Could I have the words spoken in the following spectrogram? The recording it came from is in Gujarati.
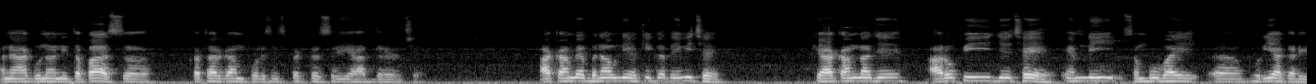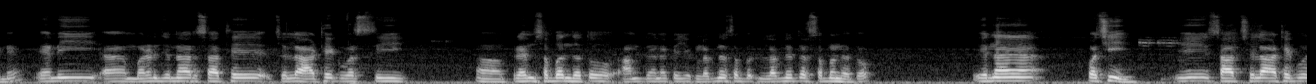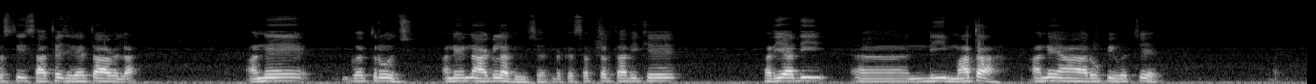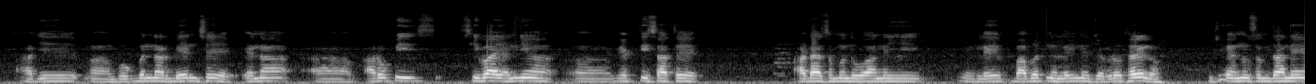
અને આ ગુનાની તપાસ કતારગામ પોલીસ ઇન્સ્પેક્ટર શ્રી હાથ ધરેલ છે. આ કામે બનાવની હકીકત એવી છે કે આ કામના જે આરોપી જે છે, એમની શંભુભાઈ ભૂરિયા કરીને એની મરણ જનાર સાથે છેલ્લા આઠેક વર્ષથી પ્રેમ સંબંધ હતો, આમ તેને કહીએ કે લગ્ન લગ્નેતર સંબંધ હતો. એના પછી એ સાત, છેલ્લા આઠેક વર્ષથી સાથે જ રહેતા આવેલા અને ગતરોજ અને એના આગલા દિવસે, એટલે કે સત્તર તારીખે ફરિયાદી ની માતા અને આ આરોપી વચ્ચે આજે જે ભોગ બનનાર બેન છે, એના આરોપી સિવાય અન્ય વ્યક્તિ સાથે આડા સંબંધ હોવાની લે, બાબતને લઈને ઝઘડો થયેલો, જે અનુસંધાને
